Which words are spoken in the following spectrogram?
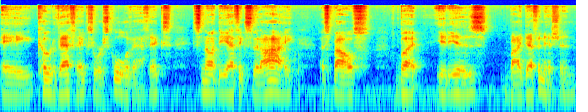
a code of ethics or school of ethics. It's not the ethics that I espouse, but it is by definition,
